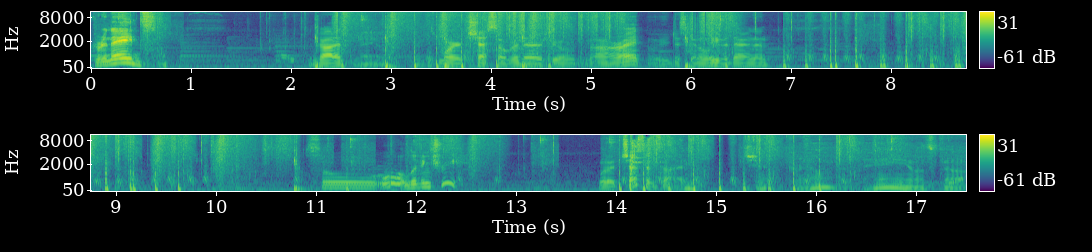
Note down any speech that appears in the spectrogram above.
grenades! Got it. There's more chests over there if you. All right, we're just gonna leave it there and then. So, ooh, a living tree with a chest inside. Hey, let's go.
